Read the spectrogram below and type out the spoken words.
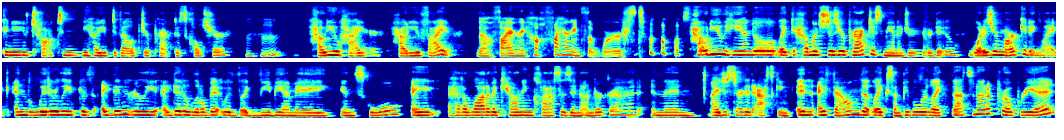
Can you talk to me how you've developed your practice culture? hmm How do you hire? How do you fire? Oh, firing. Oh, firing's the worst. how do you handle like how much does your practice manager do? What is your marketing like? And literally because I didn't really I did a little bit with like VBMA in school. I had a lot of accounting classes in undergrad and then I just started asking and I found that like some people were like that's not appropriate.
